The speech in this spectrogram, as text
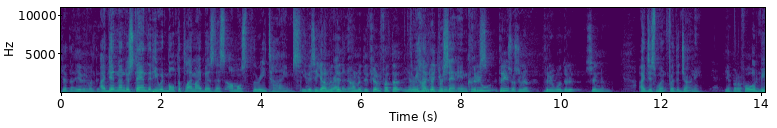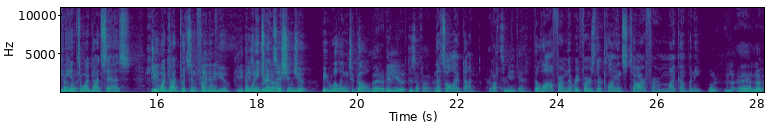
hérna yfirvöldin. I didn't understand that He would multiply my business almost three times. Ég vissi ekki að hann in myndi, revenue. hann myndi fjölfalda hérna, 300% increase. þrjú, þrjú 300 sinnum. I just went for the journey. Ég bara fór í Obedient to ferðalag. what God says, do Hlýðin- what God puts in front hlýðin of í- you, í því and when He Guð gaf. transitions you, be willing to og go. vera viljiður til þess að fara. And that's all I've done. Það er allt sem ég hef gert. The law firm that refers their clients to our firm, my company, Og uh, lög,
